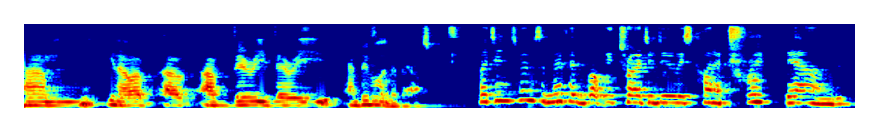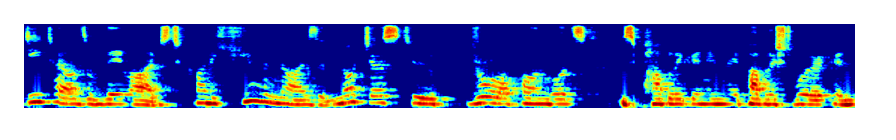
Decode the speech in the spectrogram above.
um, you know, are, are, are very very ambivalent about. But in terms of method, what we try to do is kind of track down the details of their lives to kind of humanize them, not just to draw upon what's public and in their published work and,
